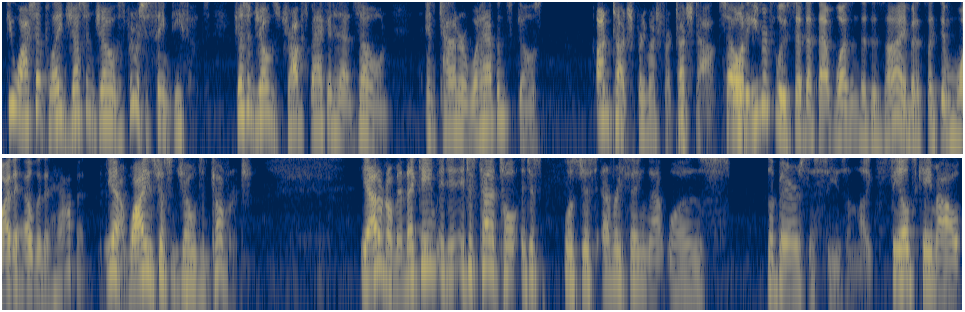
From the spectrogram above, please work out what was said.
if you watch that play, Justin Jones is pretty much the same defense. Justin Jones drops back into that zone, and Conner, what happens? Goes untouched pretty much for a touchdown. So, well, Eberflus said that that wasn't the design, but it's like, then why the hell did it happen? Yeah, why is Justin Jones in coverage? Yeah, I don't know, man. That game, it, it just kind of told, it just was just everything that was the Bears this season. Like Fields came out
